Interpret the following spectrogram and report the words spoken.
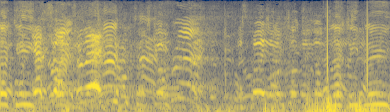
Unlucky. Yes. Unlucky, please.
